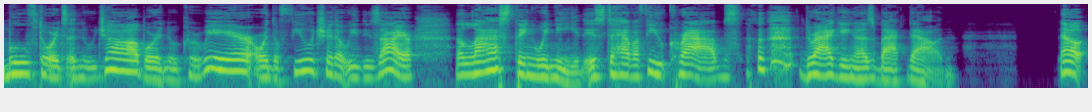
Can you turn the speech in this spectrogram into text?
move towards a new job or a new career or the future that we desire, the last thing we need is to have a few crabs dragging us back down. Now,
